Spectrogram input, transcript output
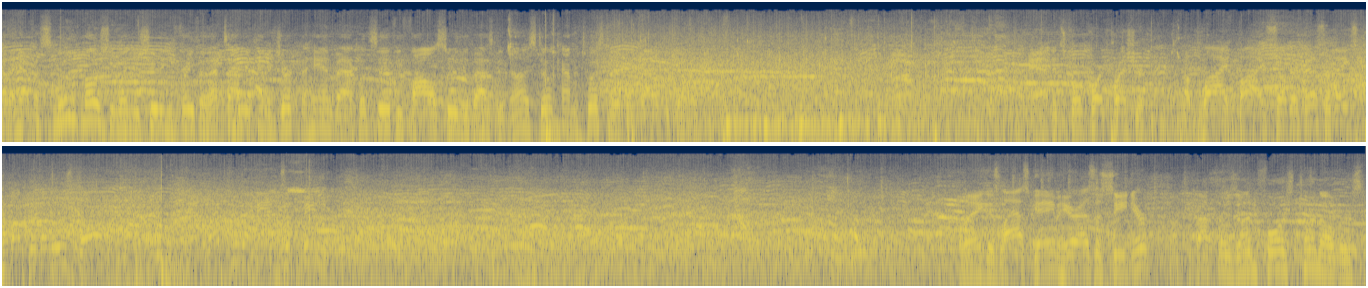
Got to have a smooth motion when you're shooting a free throw. That time he kind of jerked the hand back. Let's see if he follows through to the basket. No, it's still kind of twisted, but got it to go. And it's full court pressure applied by Southern Miss, and they come up with a loose ball. And right through the hands of Miller. Playing his last game here as a senior. Talk about those unforced turnovers.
